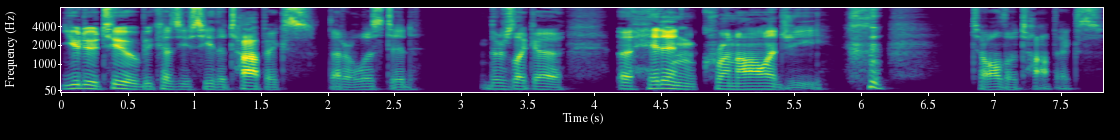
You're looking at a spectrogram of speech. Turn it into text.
you do too, because you see the topics that are listed. There's like a, a hidden chronology to all the topics.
